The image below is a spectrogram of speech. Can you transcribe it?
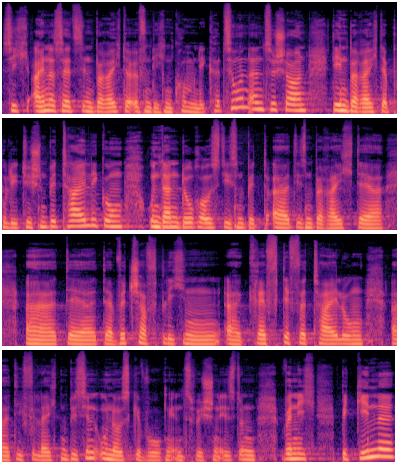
sich einerseits den Bereich der öffentlichen Kommunikation an anzuschauen, den Bereich der politischen Beteiligung und dann durchaus diesen, äh, diesen Bereich der, äh, der, der wirtschaftlichen äh, Kräfteverteilung, äh, die vielleicht ein bisschen unausgewogen inzwischen ist. Und wenn ich beginne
